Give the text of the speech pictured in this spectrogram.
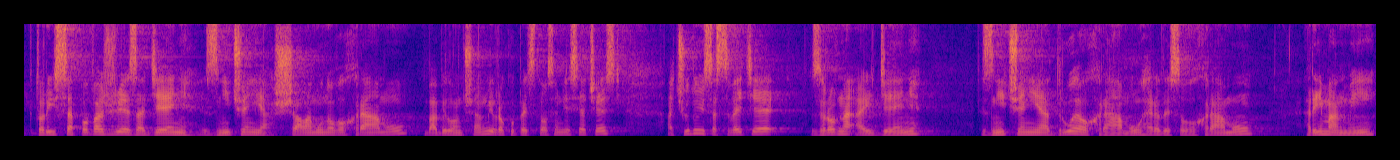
ktorý sa považuje za deň zničenia Šalamúnovo chrámu Babylončanmi v roku 586 a čudujú sa svete zrovna aj deň zničenia druhého chrámu, Herodesovho chrámu, Rímanmi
